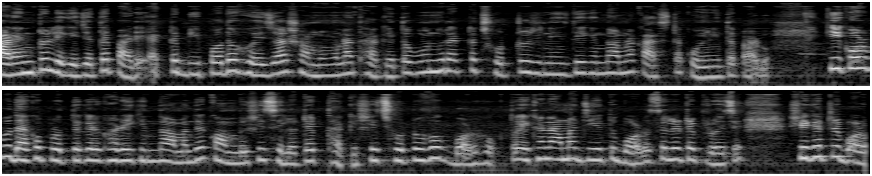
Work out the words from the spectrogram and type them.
কারেন্টও লেগে যেতে পারে। একটা বিপদও হয়ে যাওয়ার সম্ভাবনা থাকে। তো বন্ধুরা, একটা ছোট্ট জিনিস দিয়ে কিন্তু আমরা কাজটা করে নিতে পারব। কি করব? দেখো, প্রত্যেকের ঘরেই কিন্তু আমাদের কম বেশি সেলোটেপ থাকে। সে ছোট হোক, বড় হোক। তো এখানে আমার যেহেতু বড় সেলোটেপ রয়েছে, সেক্ষেত্রে বড়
